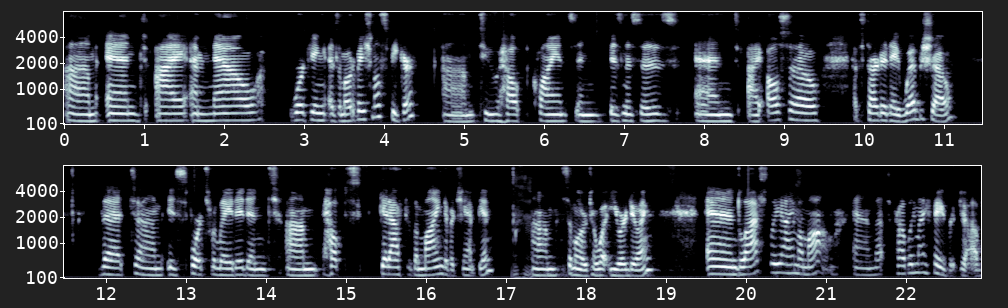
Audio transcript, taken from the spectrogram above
Um, and I am now working as a motivational speaker um, to help clients and businesses. And I also have started a web show that um, is sports related and um, helps get after the mind of a champion, mm-hmm. Um, similar to what you are doing. And lastly, I'm a mom, and that's probably my favorite job.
